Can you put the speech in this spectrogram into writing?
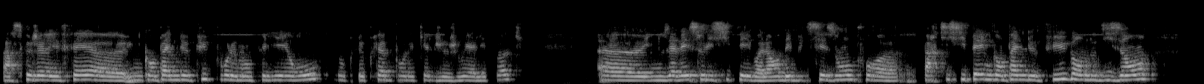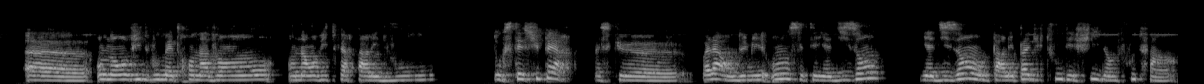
parce que j'avais fait euh, une campagne de pub pour le Montpellier Héros, donc le club pour lequel je jouais à l'époque. Euh, ils nous avaient sollicité voilà, en début de saison pour euh, participer à une campagne de pub en nous disant on a envie de vous mettre en avant, on a envie de faire parler de vous. Donc c'était super parce que voilà, en 2011, c'était il y a 10 ans. Il y a 10 ans, on ne parlait pas du tout des filles dans le foot. Enfin,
